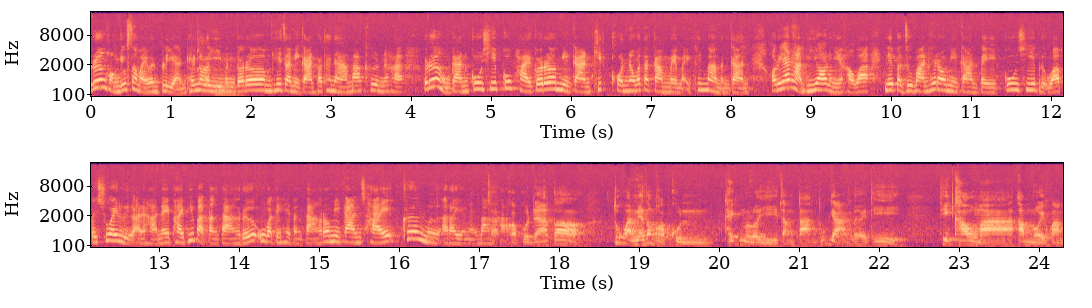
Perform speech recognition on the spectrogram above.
เรื่องของยุคสมัยมันเปลี่ยน เทคโนโลยีมันก็เริ่มที่จะมีการพัฒนามากขึ้นนะคะ เรื่องของการกู้ชีพกู้ภัยก็เริ่มมีการคิดค้นนวัตกรรมใหม่ๆขึ้นมาเหมือนกันขออนุญาตถามพี่ยอดอย่างนี้ค่ะว่าในปัจจุบันที่เรามีการไปกู้ชีพหรือว่าไปช่วยเหลือนะคะในภัยพิบัติต่างๆ หรืออุบัติเหตุต่างๆ เรามีการใช้เครื่องมืออะไรยังไงบ้างครับคะขอบคุณนะก็ทุกวันนี้ต้องขอบคุณเทคโนโลยีต่างๆ ทุกอย่างเลยที่ที่เข้ามาอำนวยความ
